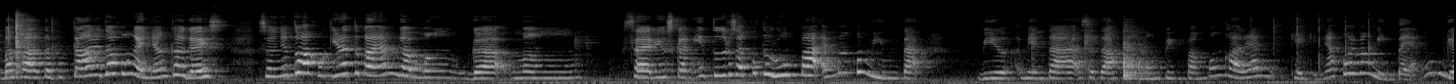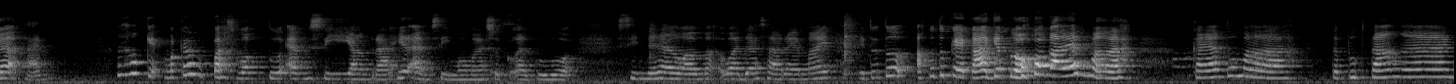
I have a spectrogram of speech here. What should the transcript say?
bakal tepuk tangan itu aku nggak nyangka guys. Soalnya tuh aku kira tuh kalian nggak meng nggak meng seriuskan itu terus aku tuh lupa. Emang aku minta bil minta setelah aku ngomong ping pang pong kalian kayak gini aku emang minta ya? Enggak kan terus oke makanya pas waktu MC yang terakhir MC mau masuk lagu Cinderella Wadah Saremai itu tuh aku tuh kayak kaget loh kok kalian malah kalian tuh malah tepuk tangan.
